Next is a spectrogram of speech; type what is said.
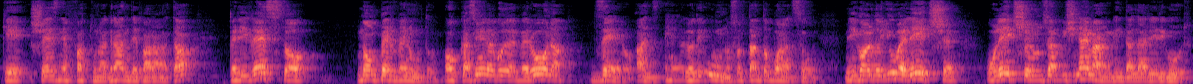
che Scesni ha fatto una grande parata per il resto non pervenuto. Occasione da gol del Verona, zero, anzi, eh, lo dico uno, soltanto Bonazzoli. Mi ricordo Juve Lecce, o Lecce non si avvicina ai Manghin dall'area rigore.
